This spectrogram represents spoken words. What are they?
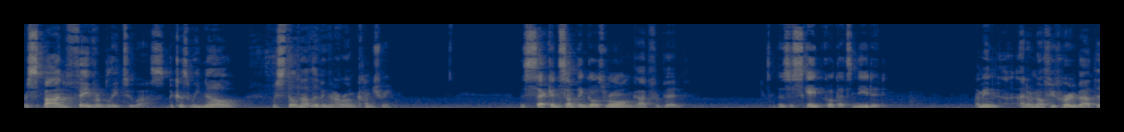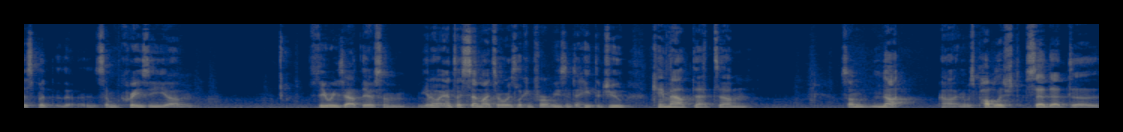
respond favorably to us because we know we're still not living in our own country. The second something goes wrong, God forbid, there's a scapegoat that's needed. I mean, I don't know if you've heard about this, but the, some crazy um, theories out there, some, you know, anti Semites are always looking for a reason to hate the Jew, came out that um, some nut, uh, and it was published, said that, uh,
